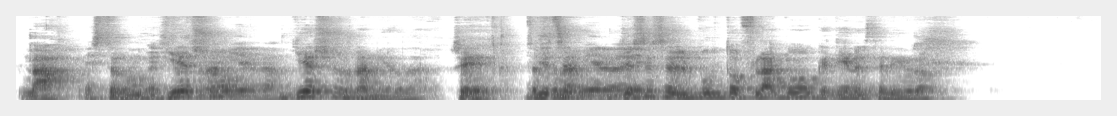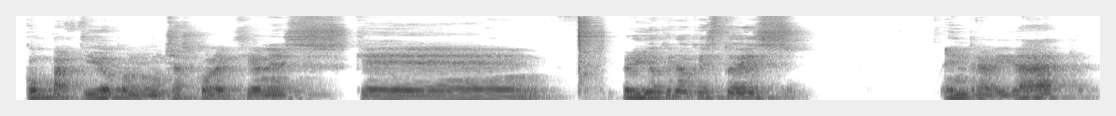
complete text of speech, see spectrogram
Nah, esto, es esto Y es eso, una mierda. y eso es una mierda. Sí. es y ese, una mierda, y ese eh. es el punto flaco que tiene este libro. Compartido con muchas colecciones que. Pero yo creo que esto es. En realidad.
